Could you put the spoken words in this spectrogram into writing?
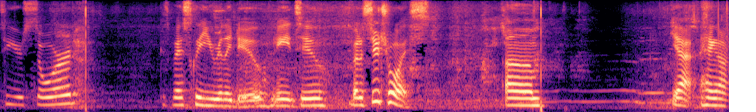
to your sword. Because basically you really do need to, but it's your choice. Um, yeah, hang on.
